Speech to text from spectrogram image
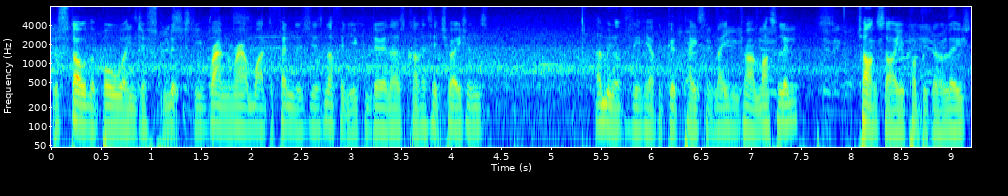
just stole the ball and just literally ran around my defenders. There's nothing you can do in those kind of situations. I mean, obviously, if you have a good pace now, you can try and muscle him. Chances are you're probably going to lose.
